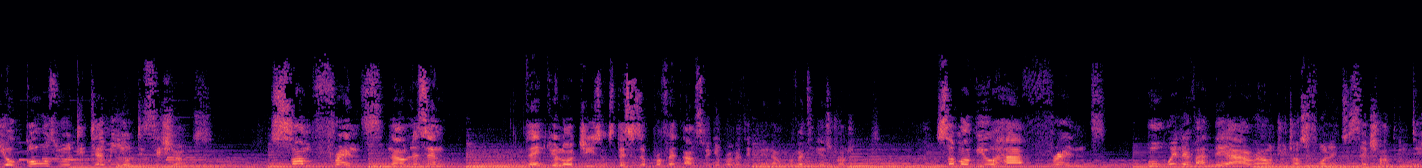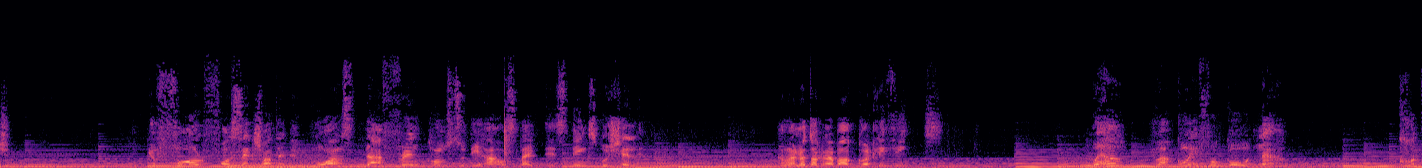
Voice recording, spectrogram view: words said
Your goals will determine your decisions. Some friends, now listen, thank you, Lord Jesus. This is a prophet, I'm speaking prophetically now, prophetic instructions. Some of you have friends who, whenever they are around, you just fall into sexual temptation. You fall for sexual temptation. Once that friend comes to the house like this, things go shelling. And we're not talking about godly things. Well, you are going for gold now. Cut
